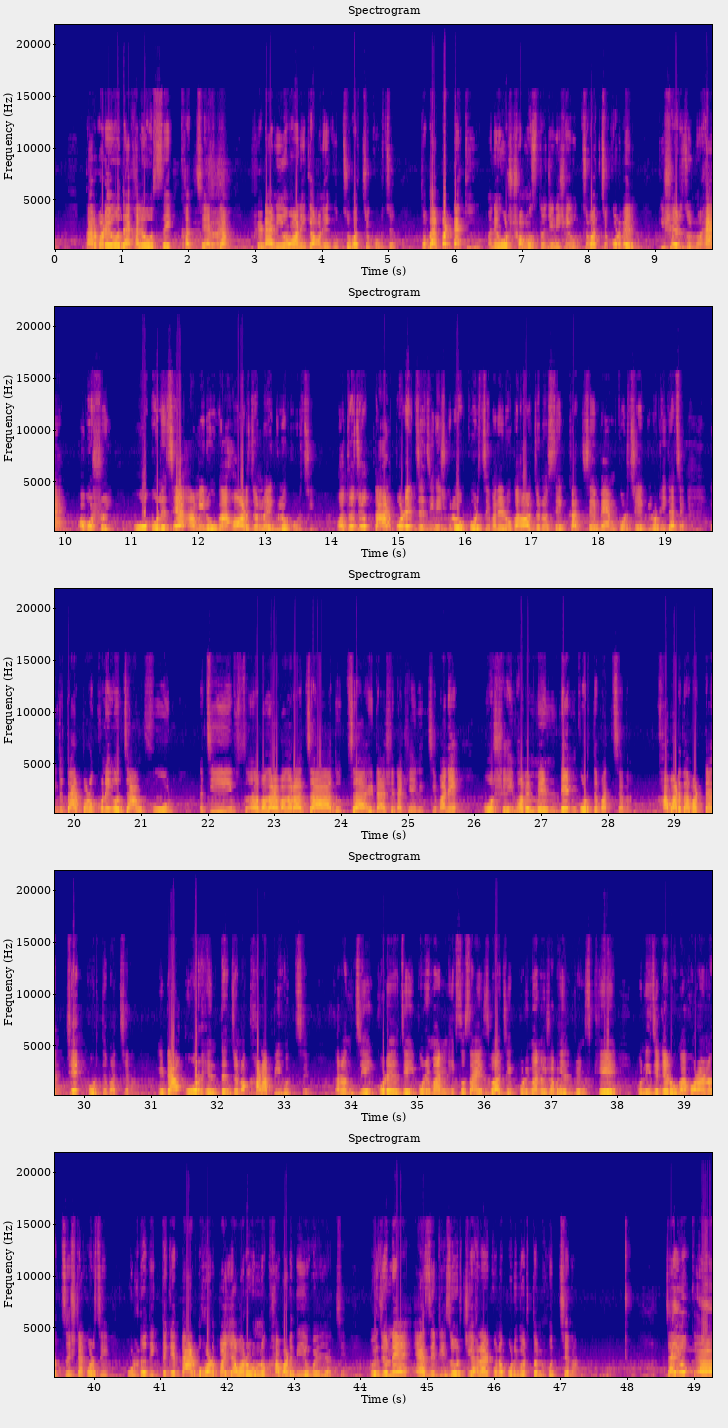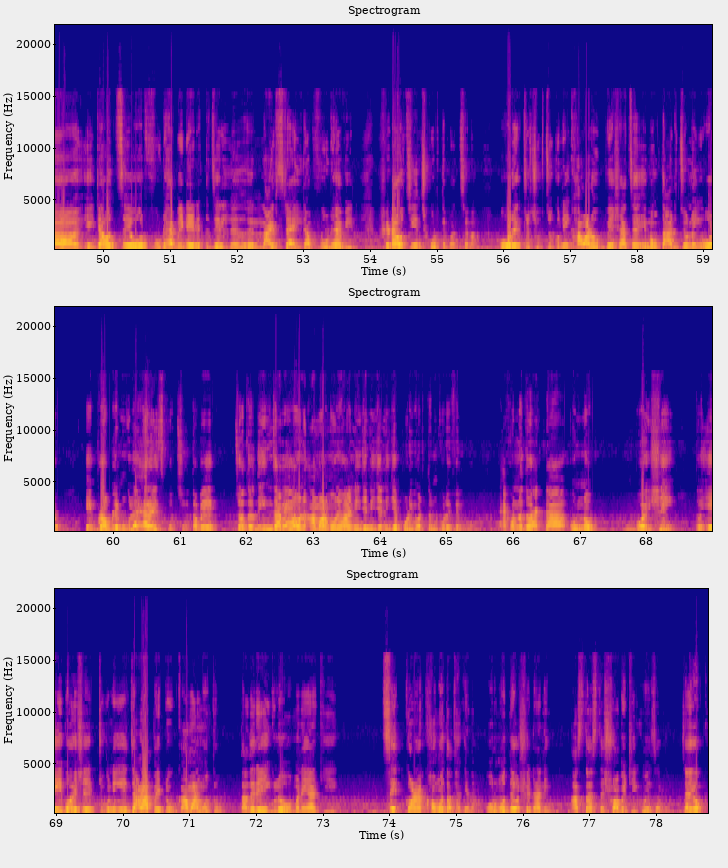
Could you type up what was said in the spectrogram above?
তারপরে ও দেখাল, ও সেক খাচ্ছে একটা, সেটা নিয়েও অনেকে অনেক উচ্চবাচ্য করছেন। তো ব্যাপারটা কি? মানে ওর সমস্ত জিনিসেই উচ্চবাচ্য করবেন? কিসের জন্য? হ্যাঁ অবশ্যই। ও বলেছে, আমি রোগা হওয়ার জন্য এগুলো করছি। অথচ তারপরে যে জিনিসগুলো করছে মানে রোগা হওয়ার জন্য সেক খাচ্ছে, ব্যায়াম করছে, এগুলো ঠিক আছে। কিন্তু তার পরক্ষণেই ও জাঙ্ক ফুড, চিপস বাগারা বাগারা চা, দুধ চা, এটা সেটা খেয়ে নিচ্ছে। মানে ও সেইভাবে মেনটেন করতে পারছে না। খাবার দাবারটা চেক করতে পারছে না। এটা ওর হেলথের জন্য খারাপই হচ্ছে। কারণ যেই করে, যেই পরিমাণ এক্সারসাইজ বা যে পরিমাণ ওইসব হেলথ ড্রিঙ্কস খেয়ে ও নিজেকে রোগা করানোর চেষ্টা করছে, উল্টো দিক থেকে তার ভরপাই আবার অন্য খাবার দিয়ে হয়ে যাচ্ছে। ওই জন্যে অ্যাজ ইট ইজ ওর চেহারার কোনো পরিবর্তন হচ্ছে না। যাই হোক এইটা হচ্ছে ওর ফুড হ্যাবিটের যে লাইফস্টাইলটা ফুড হ্যাবিট সেটাও চেঞ্জ করতে পারছে না। ওর একটু ছুকছুকুনি খাওয়ার অভ্যেস আছে এবং তার জন্যই ওর এই প্রবলেমগুলো অ্যারাইজ করছে। তবে যত দিন যাবে আমার মনে হয় নিজে নিজে নিজে পরিবর্তন করে ফেলব। এখনও তো একটা অন্য বয়সী, তো এই বয়সে একটুকুনি যারা পেটুক আমার মতো, তাদের এইগুলো মানে আর কি সেট করার ক্ষমতা থাকে না। ওর মধ্যেও সেটা নেই। আস্তে আস্তে সবই ঠিক হয়ে যাবে। যাই হোক,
